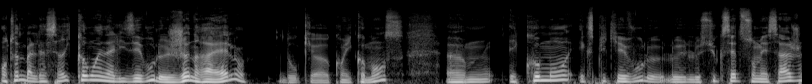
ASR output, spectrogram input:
Antoine Baldassari, comment analysez-vous le jeune Raël, donc euh, quand il commence. Euh, et comment expliquez-vous le, succès de son message,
